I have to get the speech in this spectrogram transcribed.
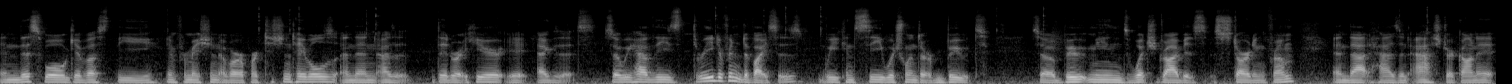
and this will give us the information of our partition tables, and then as it did right here, it exits. So we have these three different devices. We can see which ones are boot. So boot means which drive it's starting from, and that has an asterisk on it.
